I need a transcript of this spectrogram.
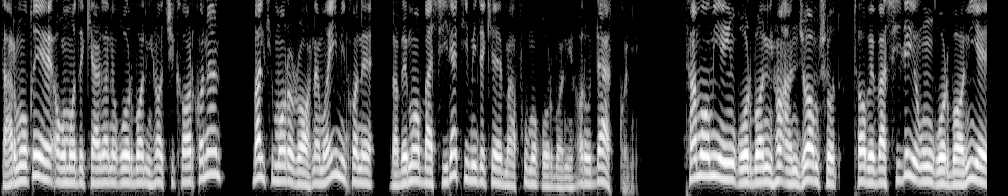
در موقع آماده کردن قربانی ها چی کار کنن بلکه ما رو راهنمایی می‌کنه و به ما بصیرتی میده که مفهوم قربانی ها رو درک کنیم. تمامی این قربانی ها انجام شد تا به وسیله اون قربانی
